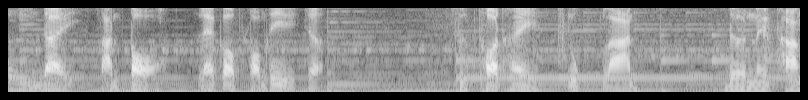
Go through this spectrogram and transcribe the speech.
ผมได้สานต่อ และก็พร้อมที่จะสืบทอดให้ลูกหลาน เดินในทาง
